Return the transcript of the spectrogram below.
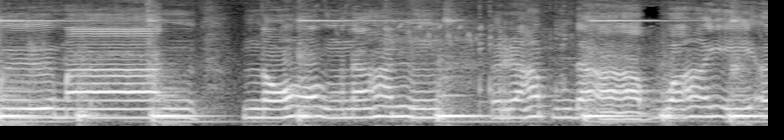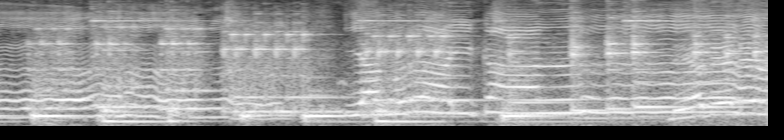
มือมานน้องนั้นรับดาบไว้เอิงอย่างไรกันเดี๋ยวเดี๋ยวเดี๋ย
